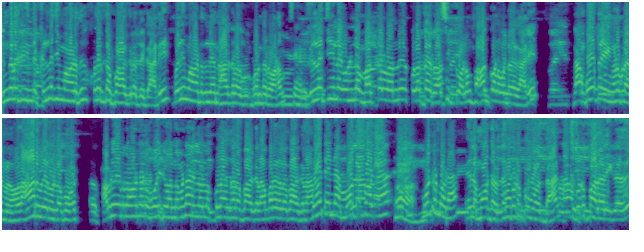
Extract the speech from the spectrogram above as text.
எங்களுக்கு இந்த கிள்ளச்சி மாவட்டத்துக்கு குளத்தை பாக்குறதுக்காண்டி வெளி மாவட்டத்துல இருந்து ஆக்களை கொண்டு வரணும். கிள்ளச்சியில உள்ள மக்கள் வந்து குளத்தை ரசிக்கணும் பார்க்கணும்ன்றதுக்காண்டி நாங்க போட் ரைடிங் பிளான் பண்ணுவோம் ஒரு ஆறு பேர் உள்ள போட் அப்படியே ஒரு ரவுண்டோட போயிட்டு வந்தோம்னா இதுல உள்ள குளங்களை பார்க்கலாம் பறவைகளை பார்க்கலாம். போட் என்ன? மோட்டர் போடா? மோட்டர் போடா? இல்ல மோட்டர் இல்ல துடுப்பு போட் தான் துடுப்பால வலிக்கிறது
